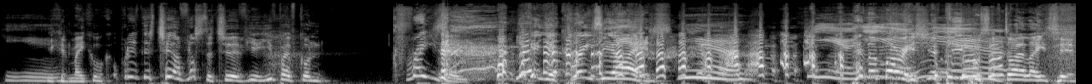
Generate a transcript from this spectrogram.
Yeah. You could make all. What if there's two? I've lost the two of you. You've both gone crazy. Look at your crazy eyes. Yeah. yeah. Heather Morris, your pupils have dilated.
